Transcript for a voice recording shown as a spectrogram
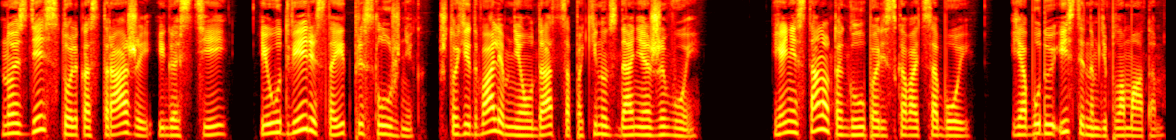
Но здесь столько стражей и гостей, и у двери стоит прислужник, что едва ли мне удастся покинуть здание живой. Я не стану так глупо рисковать собой. Я буду истинным дипломатом.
